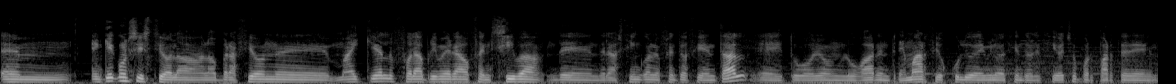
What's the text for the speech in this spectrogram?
¿En qué consistió la, operación eh, Michael? Fue la primera ofensiva de, las cinco en el frente occidental. Eh, tuvo lugar entre marzo y julio de 1918 por parte de,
